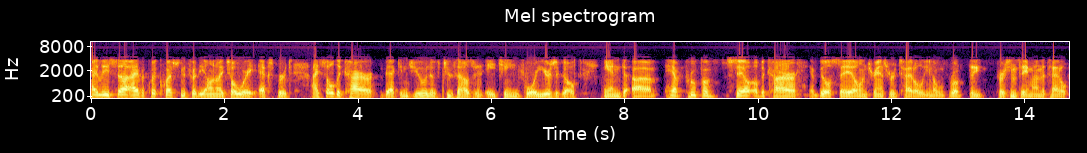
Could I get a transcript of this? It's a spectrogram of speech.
Hi, Lisa. I have a quick question for the Illinois Tollway expert. I sold a car back in June of 2018, four years ago, and uh, have proof of sale of the car, a bill of sale, and transfer of title. You know, wrote the person's name on the title.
